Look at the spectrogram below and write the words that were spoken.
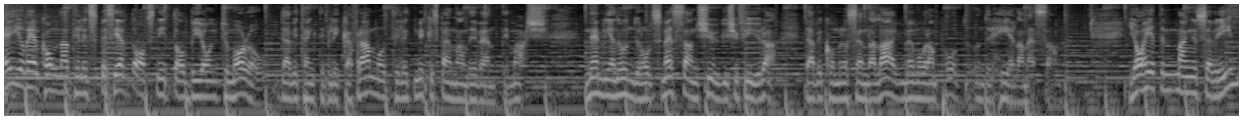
Hej och välkomna till ett speciellt avsnitt av Beyond Tomorrow där vi tänkte blicka framåt till ett mycket spännande event i mars. Nämligen Underhållsmässan 2024 där vi kommer att sända live med våran podd under hela mässan. Jag heter Magnus Severin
